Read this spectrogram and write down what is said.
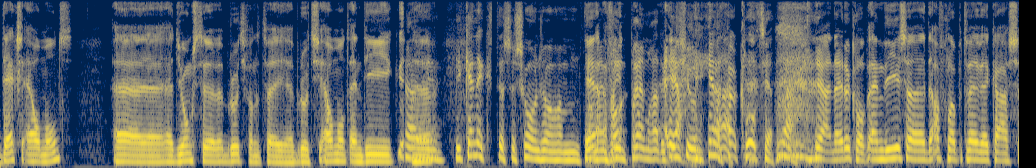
Dex Elmond... Uh, het jongste broertje van de twee uh, broertjes Elmond. En die, uh, ja, die, die, ken ik. Dat is de schoonzoon van, van ja, mijn vriend Prem Radikisjoen. Ja, ja, klopt. Ja. Ja. nee, dat klopt. En die is de afgelopen twee WK's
